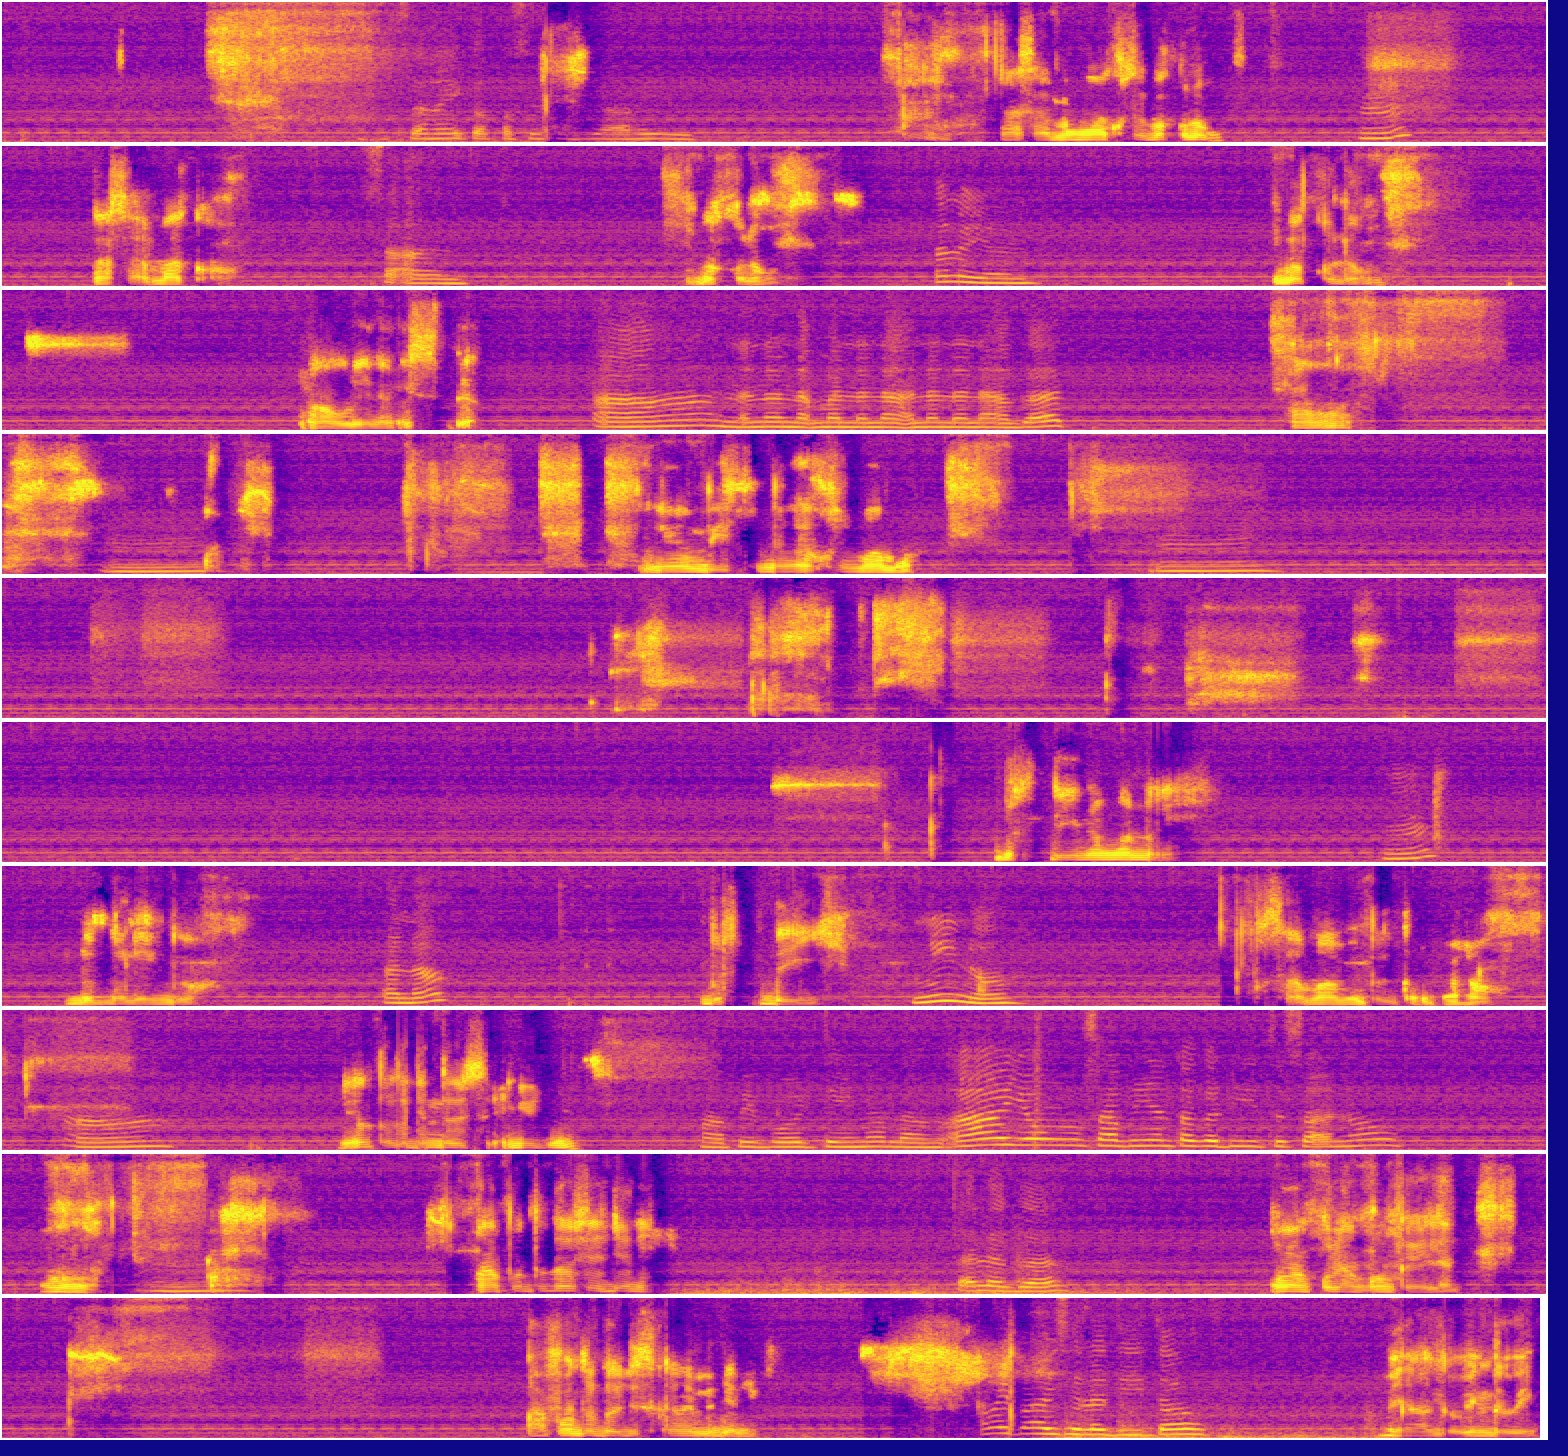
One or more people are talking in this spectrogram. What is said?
Sanay ka kasi sa biyahe eh. Nasama nga ako sa Bakulong. Hmm? Nasama ako Saan? sa Bakulong. Ano yan? Bakulong. Mahuli ng isda. Ah, nanana, manana, nananagat? Oo. Hmm. Yung busy na ako sa mama. Hmm. Birthday ng ano eh. Hmm? Sunod na linggo. Ano? Birthday. Nino? Kasama aming pagtrabaho. Ah, Yan, taga din daw sa inyo dyan. happy birthday na lang. Ah, yung sabi niyan taga dito sa ano? Oo. Hmm. Mapunta daw siya dyan eh. Talaga? Ewan ko lang kung kailan. Mapunta daw dyan sa kanila dyan eh. Ah, may bahay sila dito. May agawin daw eh.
